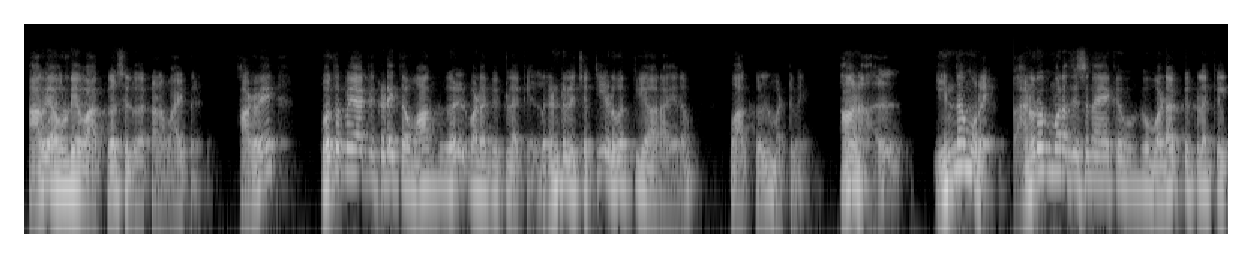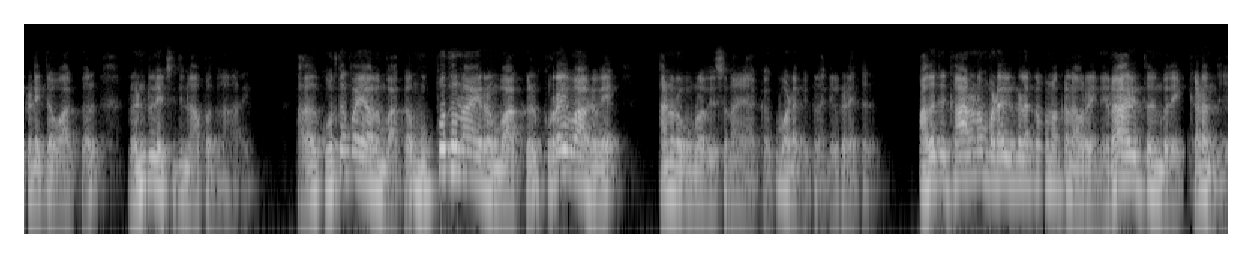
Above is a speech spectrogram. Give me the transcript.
ஆகவே அவருடைய வாக்குகள் செல்வதற்கான வாய்ப்பு இருக்கு. ஆகவே கோத்தபயாக்கு கிடைத்த வாக்குகள் வடக்கு கிழக்கில் ரெண்டு லட்சத்தி எழுபத்தி ஆறாயிரம் வாக்குகள் மட்டுமே. ஆனால் இந்த முறை அனுரகுமார திசநாயக்கவுக்கு வடக்கு கிழக்கில் கிடைத்த வாக்குகள் ரெண்டு லட்சத்தி நாற்பத்தி நாலாயிரம். அதாவது கோத்தபயாலும் பார்க்க முப்பதனாயிரம் வாக்குகள் குறைவாகவே அனுரகுமார திசநாயக்கவுக்கு வடக்கு கிழக்கில் கிடைத்தது. அதுக்கு காரணம் வடக்கு கிழக்கு மக்கள் அவரை நிராகரித்தது என்பதை கடந்து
